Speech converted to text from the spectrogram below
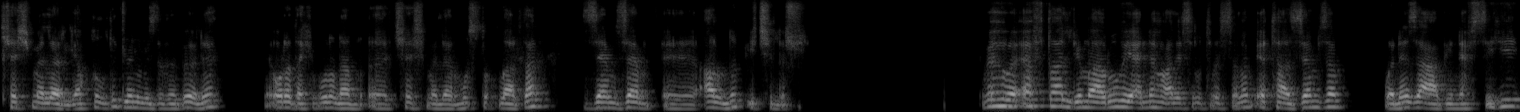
çeşmeler yapıldı. Günümüzde de böyle e, oradaki bulunan e, çeşmeler, musluklardan zemzem e, alınıp içilir. Ve huve eftal lima ruvi ennehu aleyhissalatu vesselam eta zemzem ve neza'a bi nefsihi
